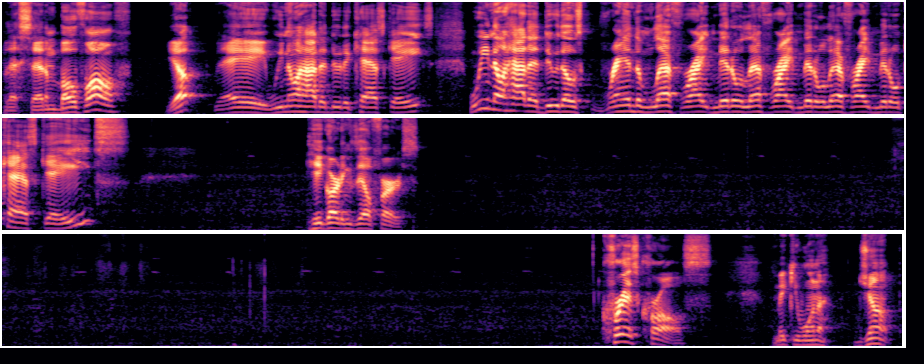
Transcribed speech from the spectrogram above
Let's set them both off. Yep. Hey, we know how to do the cascades. We know how to do those random left, right, middle, left, right, middle, left, right, middle cascades. He guarding Zell first. Crisscross. Make you want to jump,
